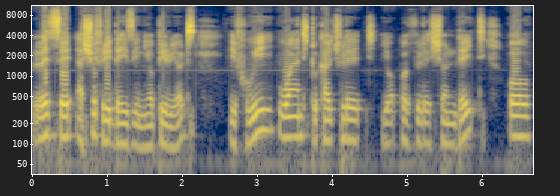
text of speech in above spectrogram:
let's say a short three days in your periods. If we want to calculate your ovulation date or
